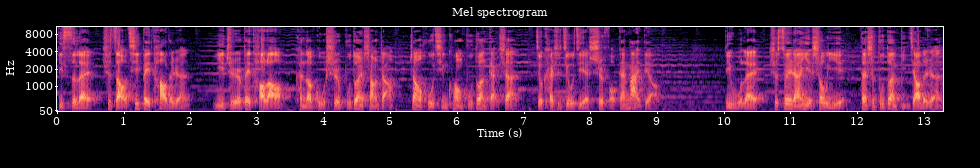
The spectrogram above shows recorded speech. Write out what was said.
第四类是早期被套的人，一直被套牢，看到股市不断上涨，账户情况不断改善，就开始纠结是否该卖掉。第五类是虽然也受益，但是不断比较的人。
